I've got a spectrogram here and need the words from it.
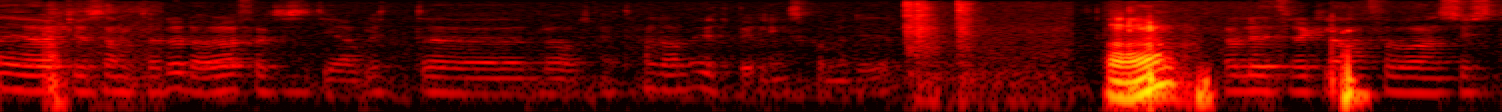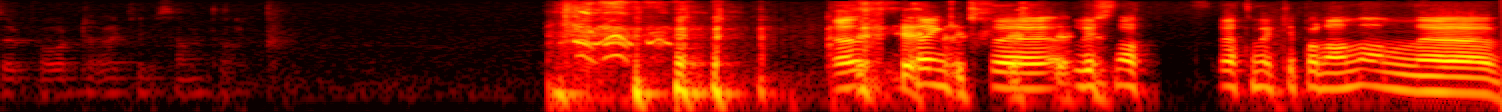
nya Arkivsamtal idag. Det var faktiskt ett jävligt eh, bra avsnitt. Det handlar om utbildningskomedier. Mm. Det var lite reklam för vår systerpodd Arkivsamtal. Jag tänkte eh, lyssna rätt mycket på en annan eh,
